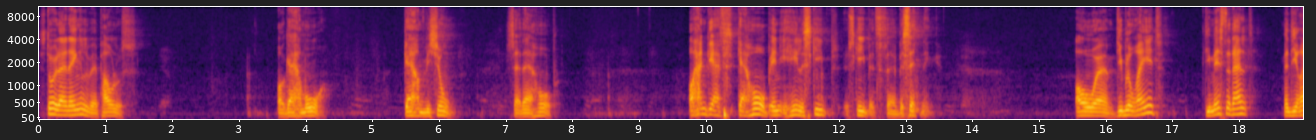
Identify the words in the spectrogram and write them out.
stod der en engel ved Paulus og gav ham ord. Gav ham vision. Sagde der er håb. Og han gav, gav håb ind i hele skib, skibets øh, besætning. Og øh, de blev reddet. De mistede alt, men de, uh,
